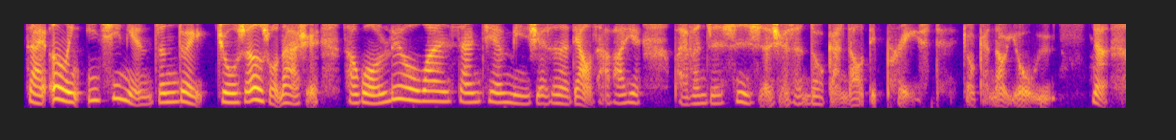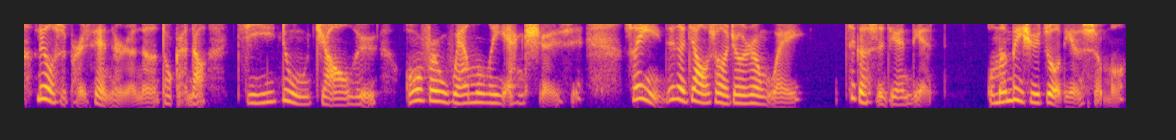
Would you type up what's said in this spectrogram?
在二零一七年针对九十二所大学超过六万三千名学生的调查，发现百分之四十的学生都感到 depressed，就感到忧郁。那六十 percent 的人呢，都感到极度焦虑，overwhelmingly anxious。所以这个教授就认为这个时间点。我们必须做点什么。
